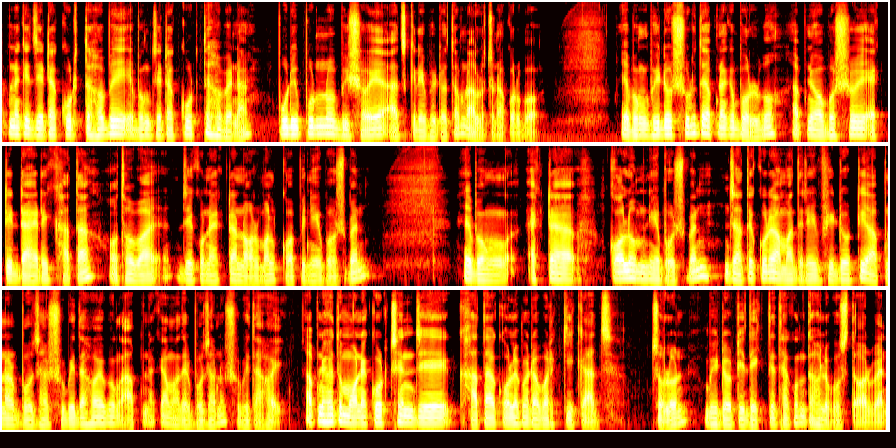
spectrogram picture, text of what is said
আপনাকে যেটা করতে হবে এবং যেটা করতে হবে না, পরিপূর্ণ বিষয়ে আজকের ভিডিওতে আমরা আলোচনা করব। এবং ভিডিওর শুরুতে আপনাকে বলব, আপনি অবশ্যই একটি ডায়েরি খাতা অথবা যে কোনো একটা নর্মাল কপি নিয়ে বসবেন। এবং একটা কলম নিয়ে বসবেন যাতে করে আমাদের এই ভিডিওটি আপনার বোঝার সুবিধা হয় এবং আপনাকে আমাদের বোঝানোর সুবিধা হয়। আপনি হয়তো মনে করছেন যে খাতা কলমের আবার কি কাজ? চলুন ভিডিওটি দেখতে থাকুন তাহলে বুঝতে পারবেন।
